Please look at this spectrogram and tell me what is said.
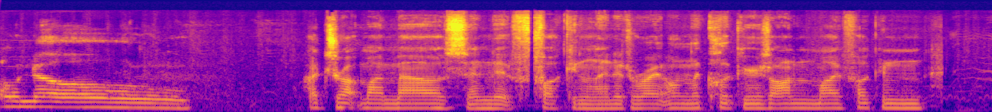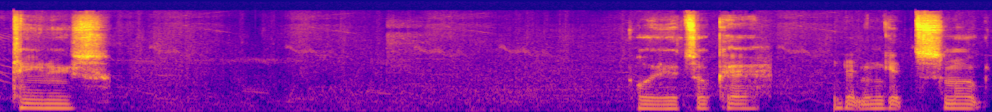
Oh no. I dropped my mouse and it fucking landed right on the clickers on my fucking containers. Boy, it's okay. I didn't get smoked.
